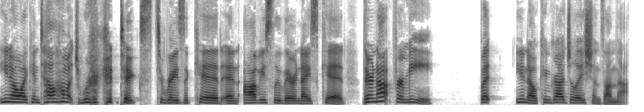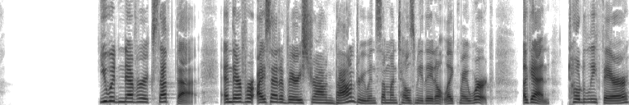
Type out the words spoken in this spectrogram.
you know, I can tell how much work it takes to raise a kid, and obviously they're a nice kid. They're not for me, but, you know, congratulations on that. You would never accept that. And therefore, I set a very strong boundary when someone tells me they don't like my work. Again, totally fair.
